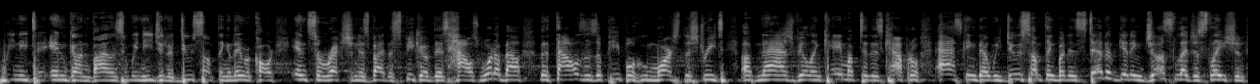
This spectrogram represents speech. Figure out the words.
we need to end gun violence and we need you to do something? And they were called insurrectionists by the Speaker of this House. What about the thousands of people who marched the streets of Nashville and came up to this Capitol asking that we do something? But instead of getting just legislation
